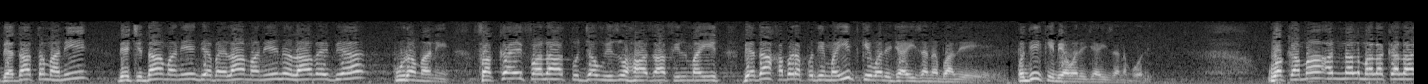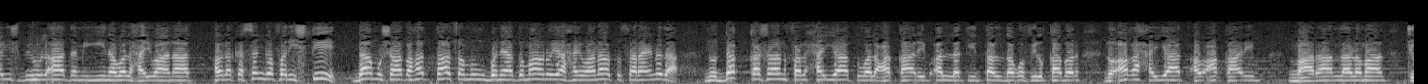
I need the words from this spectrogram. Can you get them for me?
بیا دا ته منی بیا چی دا منی بیا بی لا منی نه لا بی بیا پورا منی فکیف لا تجوز هذا فی المیت بیا دا خبر پدی میت کی ولی جائزه نه بولی پدی کی بیا ولی جائزه نه بولی وکما ان الملک لا یشبه الادمیین والحیوانات او لکه څنګه فرشتی دا مشابهت تاسو مونږ بنی ادمانو یا حیواناتو سره نه ده نو دقه شان فالحیات والعقارب التي تلدغ فی القبر نو هغه حیات او عقارب ماران لړمان چې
